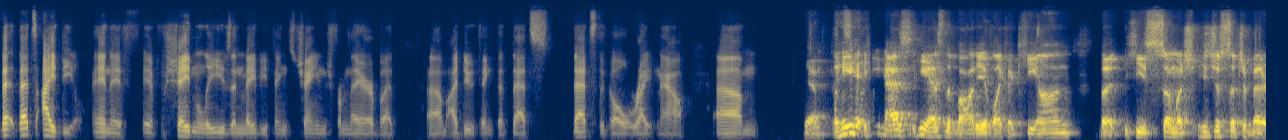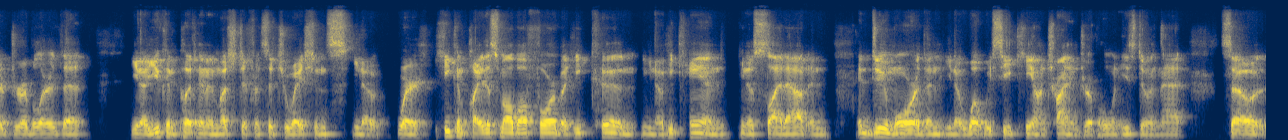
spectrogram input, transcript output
that that's ideal, and if if Shaedon leaves and maybe things change from there, but um, I do think that that's that's the goal right now. Um, yeah, and he he has he has the body of like a Keion, but he's so much he's just such a better dribbler that you know, you can put him in much different situations, you know, where he can play the small ball four, but he could, you know, he can, you know, slide out and and do more than, you know, what we see Keion try and dribble when he's doing that. So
